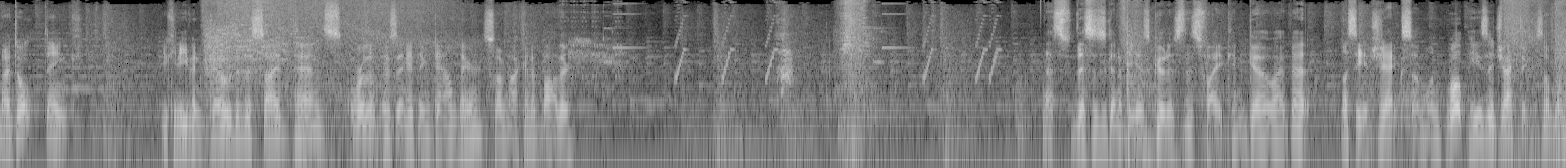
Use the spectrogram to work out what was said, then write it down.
I don't think you can even go to the side paths, or that there's anything down there, so I'm not going to bother. That's This is going to be as good as this fight can go, I bet. Unless he ejects someone. Well, he's ejecting someone.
